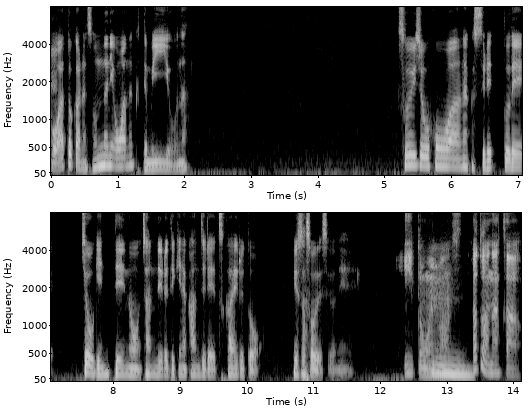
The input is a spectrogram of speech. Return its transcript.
こう後からそんなに追わなくてもいいような。そういう情報はなんかスレッドで今日限定のチャンネル的な感じで使えると良さそうですよね。いいと思いますうん。あとはなんか、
